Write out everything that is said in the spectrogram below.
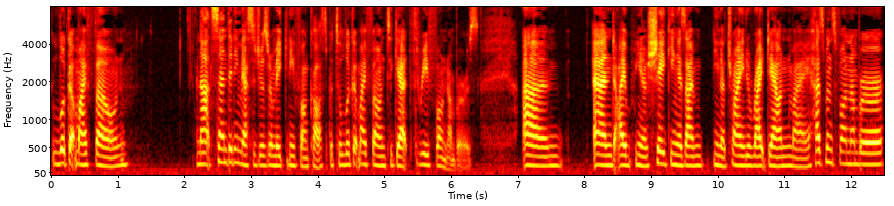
look at my phone not send any messages or make any phone calls, but to look at my phone to get three phone numbers. Um, and I, you know, shaking as I'm, you know, trying to write down my husband's phone number,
